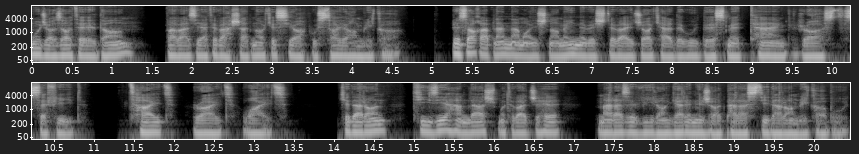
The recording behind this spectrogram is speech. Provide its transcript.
مجازات اعدام و وضعیت وحشتناک سیاه های آمریکا. رضا قبلا نمایشنامه نوشته و اجرا کرده بود به اسم تنگ راست سفید Tight Right White که در آن تیزی حملش متوجه مرض ویرانگر نژاد پرستی در آمریکا بود.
